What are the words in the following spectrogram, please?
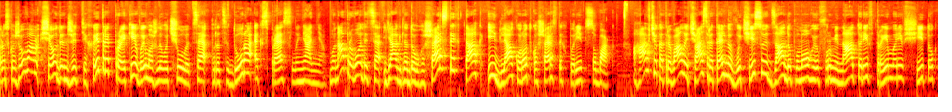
Розкажу вам ще один життєхитрик, про який ви, можливо, чули. Це процедура експрес-линяння. Вона проводиться як для довгошерстих, так і для короткошерстих порід собак. Гавчика тривалий час ретельно вичісують за допомогою фурмінаторів, тримерів, щіток,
